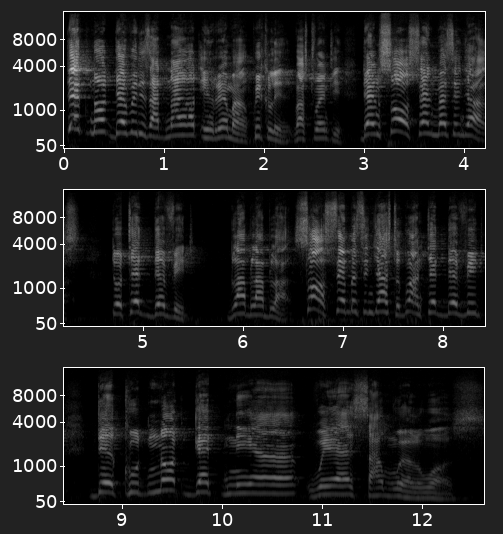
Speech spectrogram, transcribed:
Take note, David is at Naioth in Ramah. Quickly, verse 20. Then Saul sent messengers to take David. Blah, blah, blah. Saul sent messengers to go and take David. They could not get near where Samuel was.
